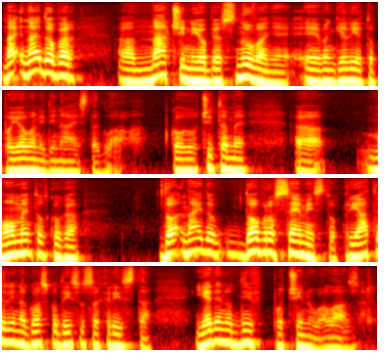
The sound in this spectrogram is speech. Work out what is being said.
Нај, најдобар а, начин и објаснување е Евангелието по Јован 11 глава кога читаме а, моментот кога до, најдобро семејство, пријатели на Господа Исуса Христа, еден од нив починува Лазар.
